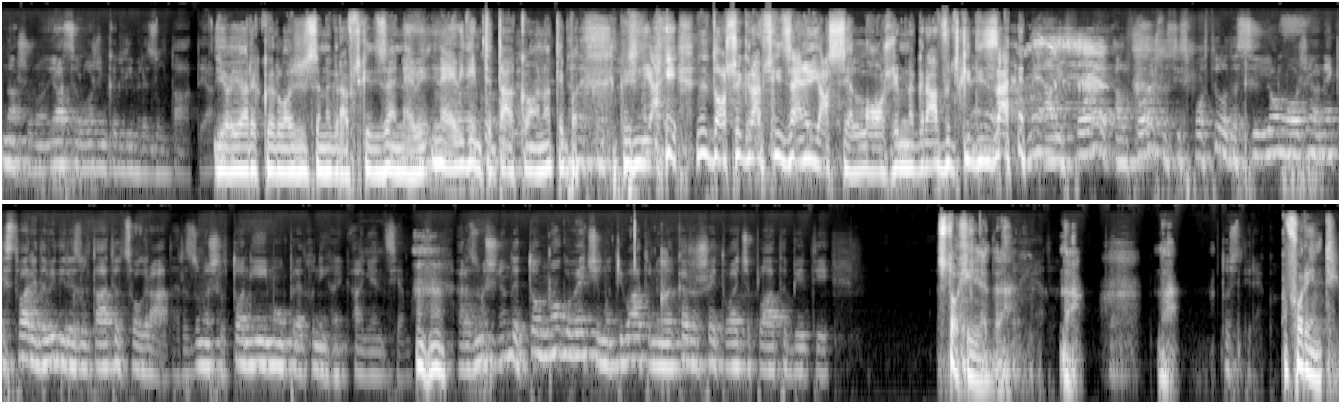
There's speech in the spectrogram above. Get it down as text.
znaš, ono, ja se ložim kad vidim rezultate. Ja, jo, ja rekao, jer ložiš se na grafički dizajn, ne, vi, ne vidim te tako, ono, tipa, kaže, ja, došao je grafički dizajner, ja se ložim na grafički ne, dizajn. Ne, ali fore, ali fore što se ispostavilo da se i on loži na neke stvari da vidi rezultate od svog rada, razumeš, li to nije imao u prethodnih agencijama. Uh mhm. -huh. Razumeš, i onda je to mnogo veći motivator nego da kažeš, ej, tvoja će plata biti 100.000. Da. Da. To si ti rekao. Forinti.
